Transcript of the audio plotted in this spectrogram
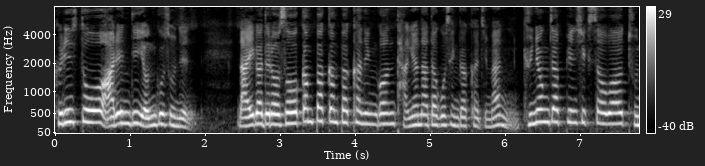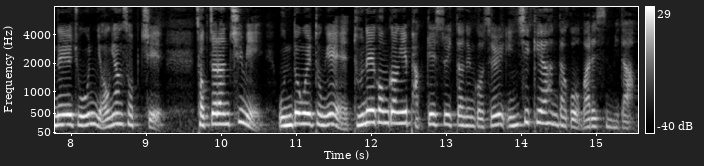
그린스토어 R&D 연구소는 나이가 들어서 깜빡깜빡하는 건 당연하다고 생각하지만 균형 잡힌 식사와 두뇌에 좋은 영양 섭취, 적절한 취미, 운동을 통해 두뇌 건강이 바뀔 수 있다는 것을 인식해야 한다고 말했습니다.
